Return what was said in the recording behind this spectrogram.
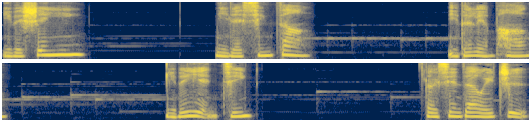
你的声音，你的心脏，你的脸庞，你的眼睛，到现在为止，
